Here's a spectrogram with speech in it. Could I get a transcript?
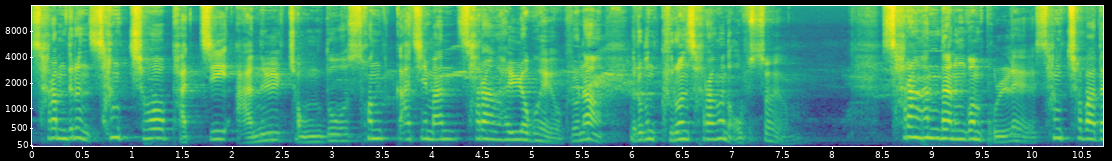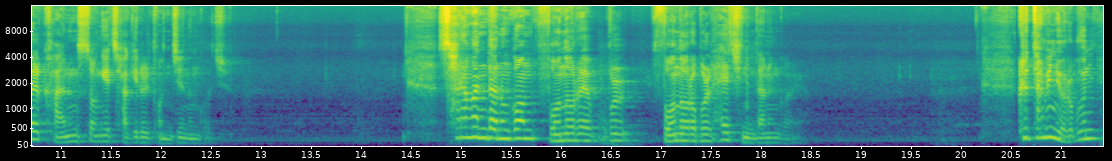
사람들은 상처받지 않을 정도 선까지만 사랑하려고 해요. 그러나 여러분, 그런 사랑은 없어요. 사랑한다는 건 본래 상처받을 가능성에 자기를 던지는 거죠. 사랑한다는 건 vulnerable, vulnerable 해진다는 거예요. 그렇다면 여러분,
